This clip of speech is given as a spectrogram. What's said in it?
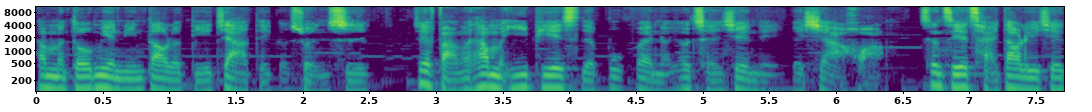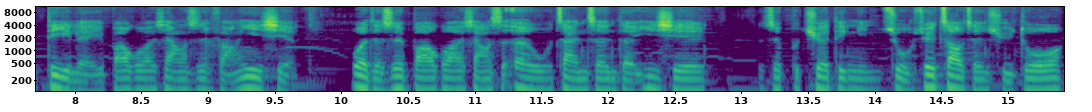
他们都面临到了跌价的一个损失，所以反而他们 EPS 的部分呢，又呈现了一个下滑，甚至也踩到了一些地雷，包括像是防疫险，或者是包括像是俄乌战争的一些就是不确定因素，所以造成许多。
